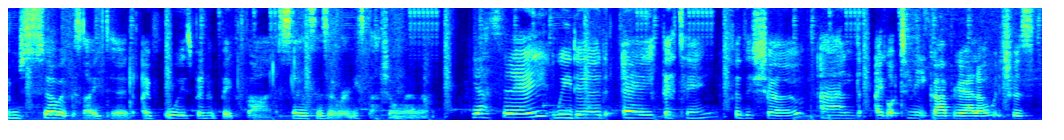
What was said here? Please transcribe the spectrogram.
I'm so excited. I've always been a big fan, so this is a really special moment. Yesterday we did a fitting for the show and I got to meet Gabriella, which was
